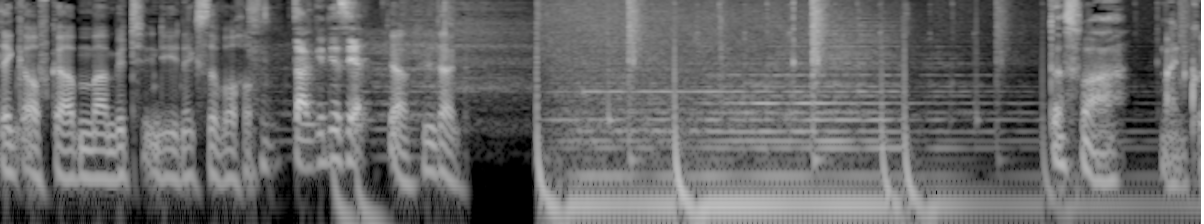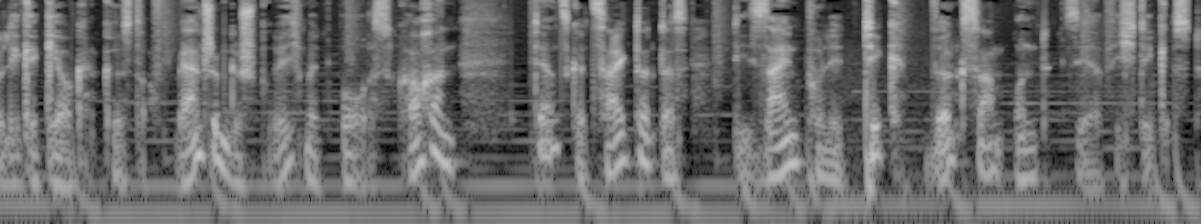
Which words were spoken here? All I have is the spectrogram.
Denkaufgaben mal mit in die nächste Woche. Danke dir sehr. Ja, vielen Dank. Das war mein Kollege Georg Christoph Bernsch im Gespräch mit Boris Kochern, der uns gezeigt hat, dass Designpolitik wirksam und sehr wichtig ist.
